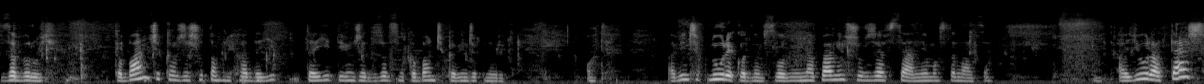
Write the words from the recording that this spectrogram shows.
заберуть. Кабанчика вже що там гріха даїть, таїти, він вже зовсім кабанчика, він же кнурик. От. А він ще кнурик одним словом. І напевно, що вже все, ним останеться. А Юра теж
